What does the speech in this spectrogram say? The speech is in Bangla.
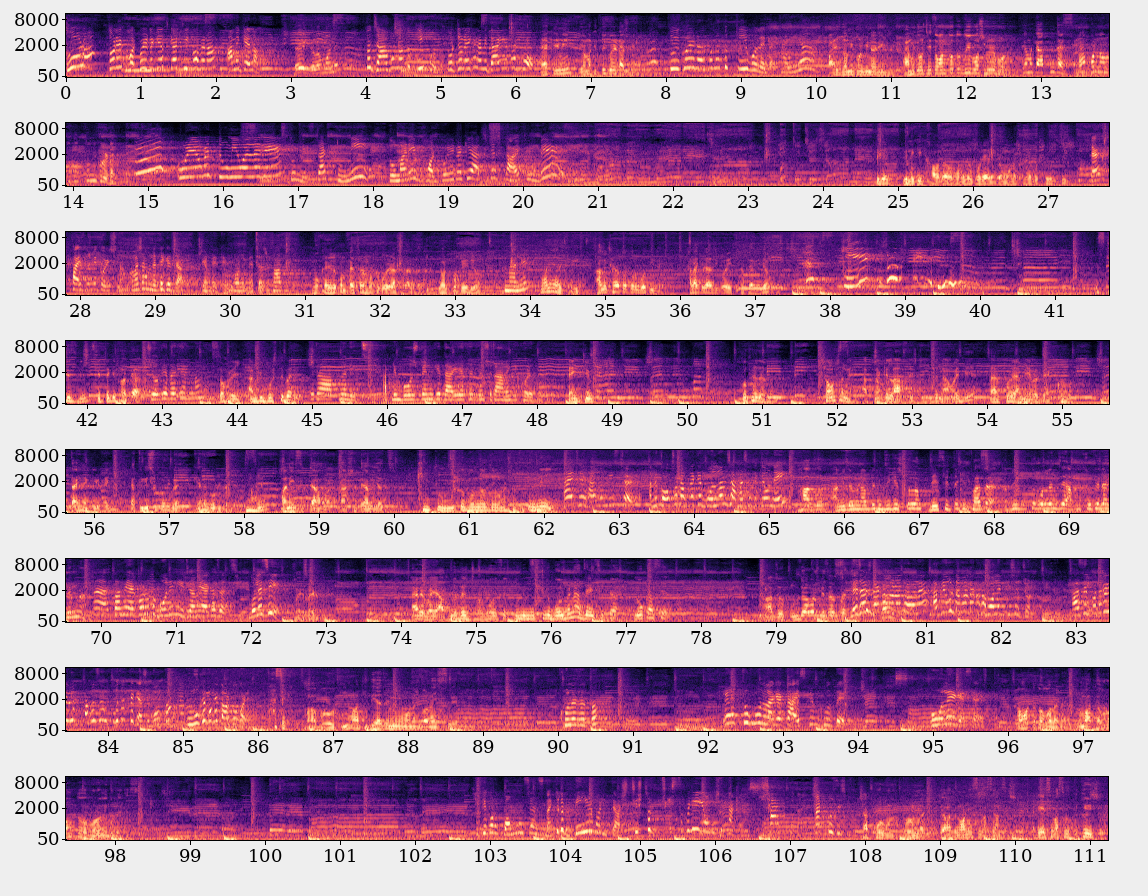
ধুর তোর এই ভটভটিটা কি আজকে আর ঠিক হবে না? আমি গেলাম। এই গেলাম মানে? তো যাব না তো কি করব? তোর জন্য এখানে আমি দাঁড়িয়ে থাকব? দেখ রিমি তুই আমাকে তুই করে ডাকবি তুই করে রাখব না তো কি বলে ডাক ভাইয়া? করবি না রিমি। আমি তোর চাইতে অন্তত দুই বছরের বড়। তুই আমাকে আপনি ডাকবি না পারলে অন্তত তুমি করে ডাকবি। ওরে আমার তুমি বলে রে। তো মিস্টার তুমি? তোমার এই ভটভটিটা কি আজকে স্টার্ট হবে? কিরে তুই নাকি খাওয়া দাওয়া বন্ধ করে একদম অনুষ্ঠানে বসে গেছিস দেখ ফাইজলামি করিস না। আমার সামনে থেকে যা। এমনিতে মন মেজাজ ভাব মুখে এরকম পেঁচার মতো করে রাখা লাগবে না। ঝটপট রেডি হচ্ছে মানে? মানে আর কি? আমি ছাড়া তো তোর গতি নেই। খালাকে রাজি করে ইচ্ছা আমি যাব। কি? এক্সকিউজ মি সিটটা কি ফাঁকা? চোখে দেখেন না? সরি আমি কি বসতে পারি? সেটা আপনার ইচ্ছে। আপনি বসবেন কি দাঁড়িয়ে থাকবেন সেটা আমি কি করে বলব? থ্যাংক ইউ কোথায় যাবেন? সমস্যা নেই আপনাকে লাস্ট স্টেশনে নামাই দিয়ে তারপরে আমি আবার ব্যাক করব। তাই নাকি ভাই? এত কিছু করবেন? কেন করবেন? মানে? মানে সিটটা আমার তার সাথে আমি যাচ্ছি। কিন্তু উনি তো বলল যে ওনার সাথে কেউ নেই। হ্যালো মিস্টার আমি কখন আপনাকে বললাম যে আমার সাথে কেউ নেই? হাজর আমি যখন আপনাকে জিজ্ঞেস করলাম যে এই সিটটা কি ফাঁকা? আপনি তো বললেন যে আপনি চোখে দেখেন না। হ্যাঁ তো আমি একবারও তো বলিনি যে আমি একা যাচ্ছি। বলেছি? ভাই ভাই। আরে ভাই আপনাদের ঝগড়া হয়েছে তুমি মুখ থেকে বলবে না যে এই সিটটা লোক আছে? আজ উল্টো আবার মেজাজ দেখ। মেজাজ না তাহলে? আপনি উল্টো কথা বলেন কিসের জন্য? হাজির কথা এগুলো সাহেব কোথা থেকে আসে বলতো? মুখে মুখে তর্ক করে। হাজির বাবু কি মাটি দিয়া যে মেয়ে মানুষ বানাইছে? খুলে দে তো। এতক্ষণ লাগে একটা আইসক্রিম খুলতে। গলে গেছে আইসক্রিম। আমারটা তো বলে নাই। তোর মাথা গরম তো গরমে গুলে গেছে। কি কোনো কমন সেন্স নাই? তুই বিয়ে বাড়িতে আসছিস তোর ড্রেস তো এই অবস্থা। শার্ট কোথায়? শার্ট খুলছিস শার্ট পরবো না, গরম লাগে। তুই আমাকে নন এসি বাসে আনছিস এসি বাসে কি হয়েছে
